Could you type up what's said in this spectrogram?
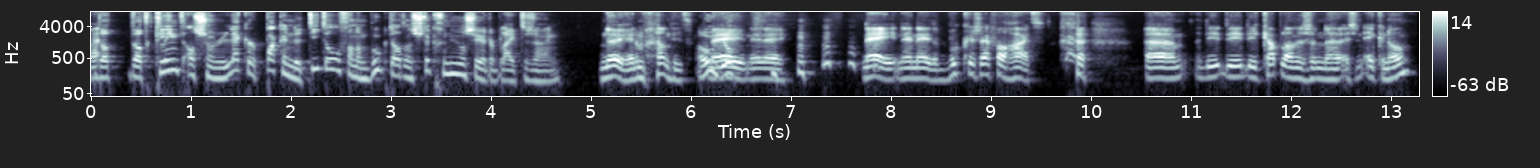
maar- dat, dat klinkt als zo'n lekker pakkende titel van een boek dat een stuk genuanceerder blijkt te zijn. Nee, helemaal niet. Oh, nee, joh. nee, nee. nee, nee, nee. Dat boek is echt wel hard. Ehm, die, die, die Kaplan is een, is een econoom.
